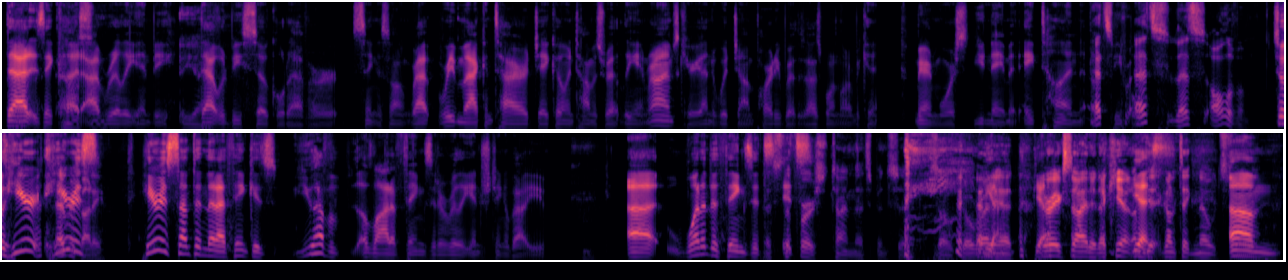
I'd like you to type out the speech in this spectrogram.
that is a cut I really envy. Yeah. That would be so cool to have her sing a song. Ra- Reba McEntire, J. Cohen, Thomas Rhett, LeAnn Rimes, Carrie Underwood, Jon Pardi, Brothers Osborne, Laura McKinnon, Maren Morris, you name it. A ton of That's people. that's that's all of them. so That's- here that's here is, here is something that I think is you have a, a lot of things that are really interesting about you. Hmm. Uh, one of the things it's That's the it's first time that's been said. So go right Yeah, ahead. yeah. Very excited. I can't. Yes. I'm going to take notes. Um,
